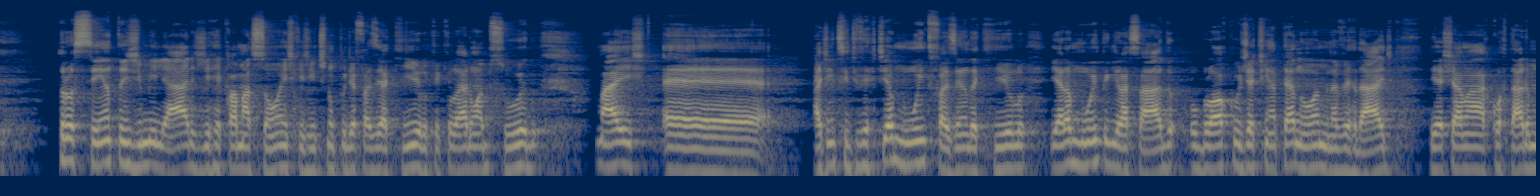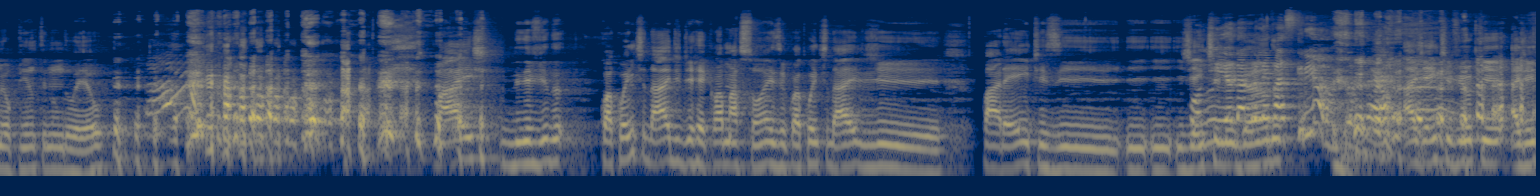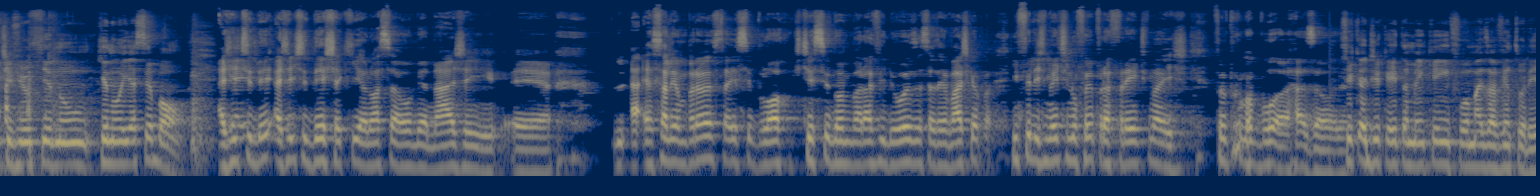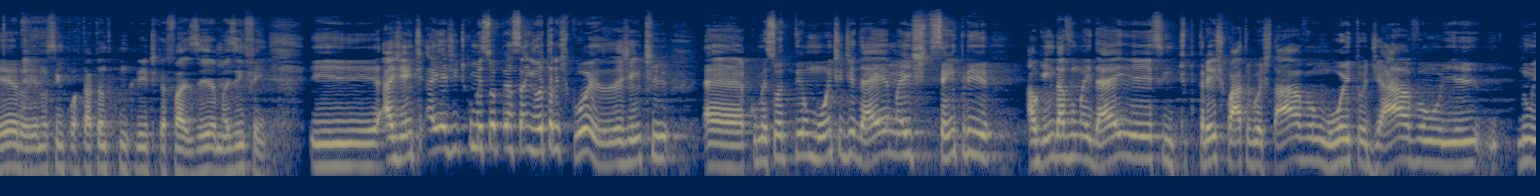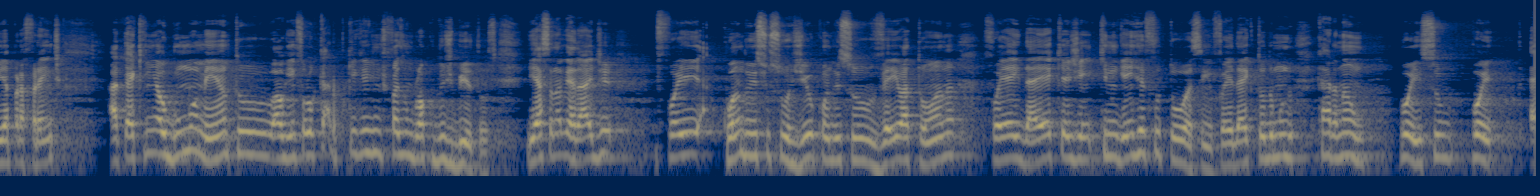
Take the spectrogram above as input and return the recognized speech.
trocentas de milhares de reclamações que a gente não podia fazer aquilo, que aquilo era um absurdo mas é, a gente se divertia muito fazendo aquilo e era muito engraçado. O bloco já tinha até nome, na verdade. Ia chamar Cortar o Meu Pinto e Não Doeu. mas, devido com a quantidade de reclamações e com a quantidade de parentes e, e, e gente não ia ligando, dar pra levar as crianças, né? a gente viu que a gente viu que não que não ia ser bom. A gente de, a gente deixa aqui a nossa homenagem é, essa lembrança, esse bloco que tinha esse nome maravilhoso, essa temática, infelizmente não foi para frente, mas foi por uma boa razão. Né? Fica a dica aí também quem for mais aventureiro e não se importar tanto com crítica fazer, mas enfim. E a gente, aí a gente começou a pensar em outras coisas. A gente é, começou a ter um monte de ideia, mas sempre alguém dava uma ideia e assim, tipo três, quatro gostavam, oito odiavam e não ia para frente Até que em algum momento alguém falou, cara, por que a gente faz um bloco dos Beatles? E essa, na verdade, foi quando isso surgiu, quando isso veio à tona, foi a ideia que, a gente, que ninguém refutou, assim, foi a ideia que todo mundo, cara, não, pô, isso, pô, é,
